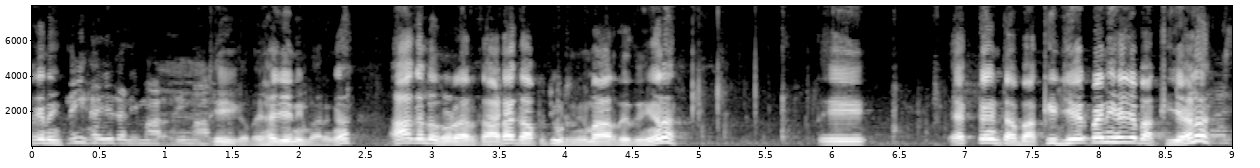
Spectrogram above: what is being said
ਕੇ ਨਹੀਂ? ਨਹੀਂ ਹਜੇ ਤਾਂ ਨਹੀਂ ਮਾਰਦੀ ਮਾਰ ਠੀਕ ਆ ਬਾਈ ਹਜੇ ਨਹੀਂ ਮਾਰਾਂਗਾ ਆਹ ਗੱਲੋਂ ਥੋੜਾ ਰਿਕਾਰਡ ਆ ਗੱਪ ਝੂਠ ਨਹੀਂ ਮਾਰਦੇ ਤੁਸੀਂ ਹੈਨਾ? ਤੇ ਇੱਕ ਘੰਟਾ ਬਾਕੀ ਜੇਰ ਪੈਣੀ ਹਜੇ ਬਾਕੀ ਹੈ ਹੈਨਾ? ਹਾਂਜੀ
